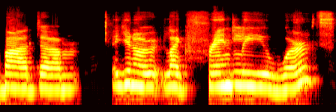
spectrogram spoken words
but, um, you know, like friendly words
